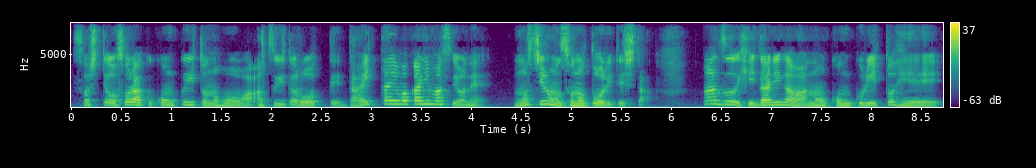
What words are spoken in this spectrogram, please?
そしておそらくコンクリートの方は暑いだろうって大体わかりますよね。もちろんその通りでした。まず左側のコンクリート壁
